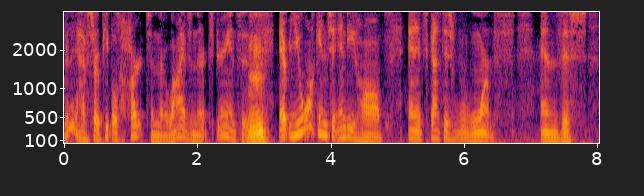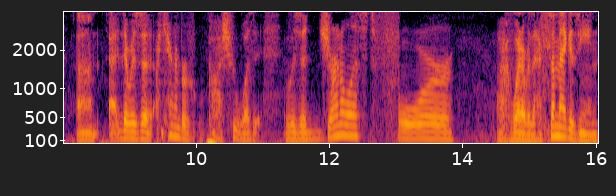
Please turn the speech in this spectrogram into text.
really to have sort of people's hearts and their lives and their experiences. Mm-hmm. You walk into Indy Hall and it's got this warmth and this. Um, uh, there was a I can't remember. Gosh, who was it? It was a journalist for uh, whatever the heck, some magazine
